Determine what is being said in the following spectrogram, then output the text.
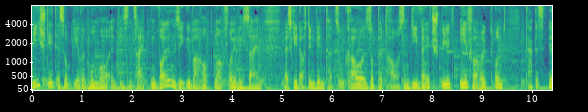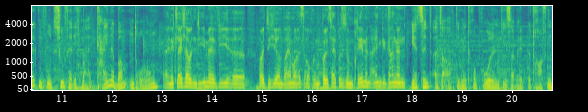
Wie steht es um Ihren Humor in diesen Zeiten? Wollen Sie überhaupt noch fröhlich sein? Es geht auf den Winter zu, graue Suppe draußen, die Welt spielt eh verrückt und gab es irgendwo zufällig mal keine Bombendrohung? Eine gleichlautende E-Mail wie äh, heute hier in Weimar ist auch im Polizeipräsidium Bremen eingegangen. Jetzt sind also auch die Metropolen dieser Welt betroffen.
